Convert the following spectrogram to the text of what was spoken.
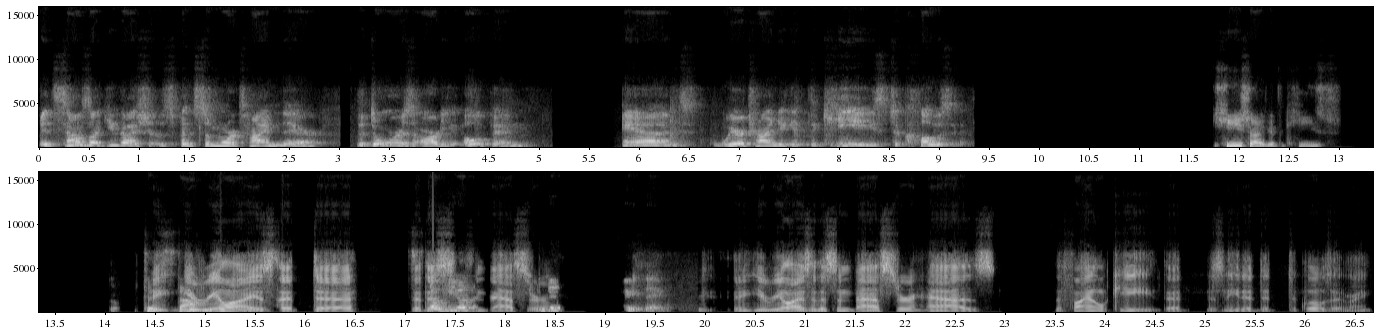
It sounds like you guys should have spent some more time there. The door is already open, and we're trying to get the keys to close it. He's trying to get the keys to Hey, stop you from doing realize that uh, that No, this he ambassador, he you realize that this ambassador has the final key that is needed to, to close it, right?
